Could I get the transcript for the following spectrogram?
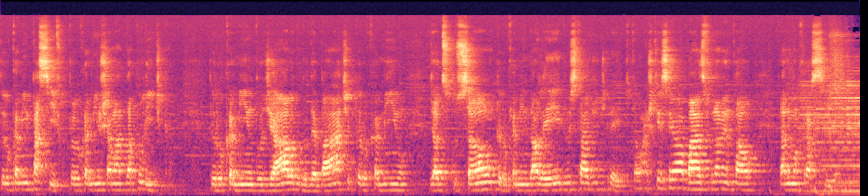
pelo caminho pacífico, pelo caminho chamado da política, pelo caminho do diálogo, do debate, pelo caminho da discussão, pelo caminho da lei e do Estado de Direito. Então, acho que essa é a base fundamental da democracia.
